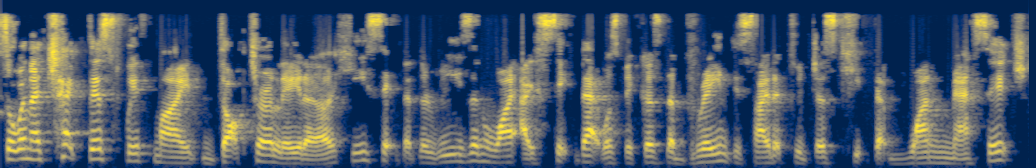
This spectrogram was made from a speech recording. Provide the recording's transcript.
So when I checked this with my doctor later, he said that the reason why I said that was because the brain decided to just keep that one message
